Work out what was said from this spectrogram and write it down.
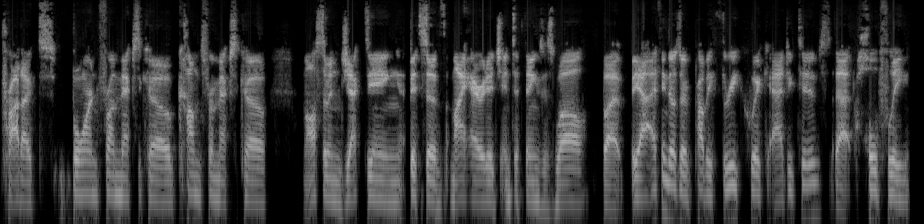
product born from Mexico, comes from Mexico. I'm also injecting bits of my heritage into things as well. But, yeah, I think those are probably three quick adjectives that hopefully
